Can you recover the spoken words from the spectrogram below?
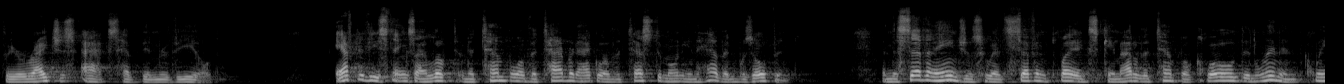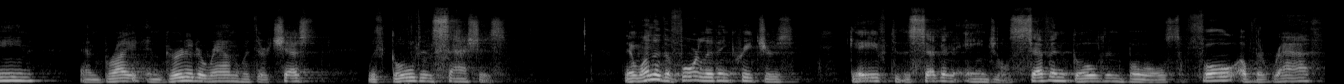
for your righteous acts have been revealed. After these things I looked, and the temple of the tabernacle of the testimony in heaven was opened. And the seven angels who had seven plagues came out of the temple, clothed in linen, clean and bright, and girded around with their chest with golden sashes. Then one of the four living creatures gave to the seven angels seven golden bowls full of the wrath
